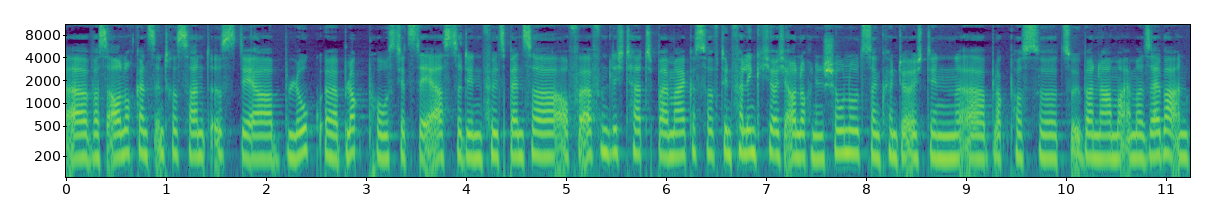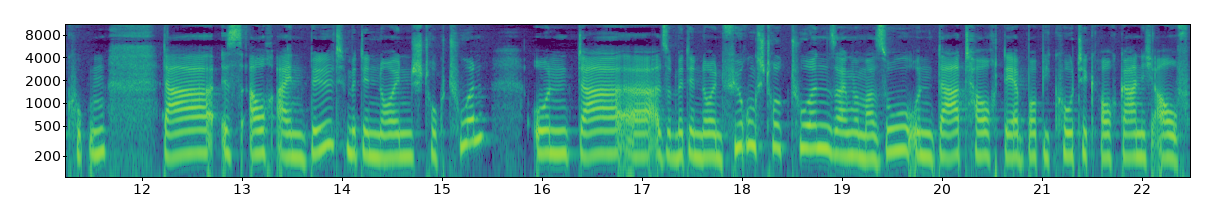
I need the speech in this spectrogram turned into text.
Äh, was auch noch ganz interessant ist, der Blog, äh, Blogpost, jetzt der erste, den Phil Spencer auch veröffentlicht hat bei Microsoft, den verlinke ich euch auch noch in den Shownotes. Dann könnt ihr euch den äh, Blogpost zur, zur Übernahme einmal selber angucken. Da ist auch ein Bild mit den neuen Strukturen. Und da, äh, also mit den neuen Führungsstrukturen, sagen wir mal so, und da taucht der Bobby Kotick auch gar nicht auf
